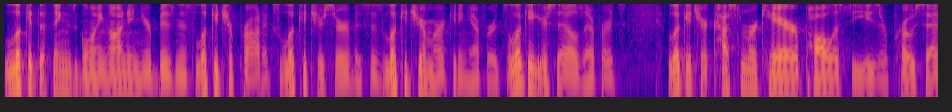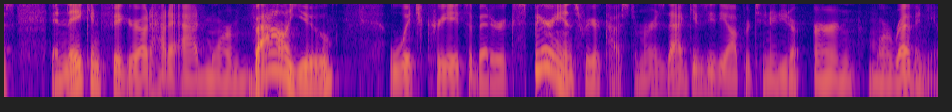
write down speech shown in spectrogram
look at the things going on in your business, look at your products, look at your services, look at your marketing efforts, look at your sales efforts, look at your customer care policies or process, and they can figure out how to add more value which creates a better experience for your customers, that gives you the opportunity to earn more revenue.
